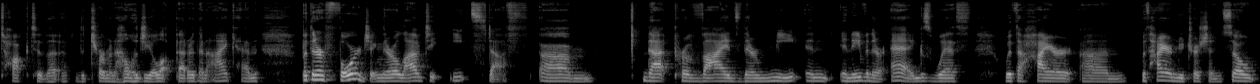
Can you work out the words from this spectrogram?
talk to the, the terminology a lot better than I can, but they're foraging. They're allowed to eat stuff um, that provides their meat and, and even their eggs with with a higher um, with higher nutrition. So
